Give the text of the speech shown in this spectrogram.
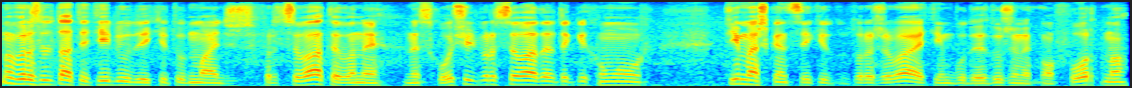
Ну, В результаті ті люди, які тут мають працювати, вони не схочуть працювати в таких умовах. Ті мешканці, які тут проживають, їм буде дуже некомфортно.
